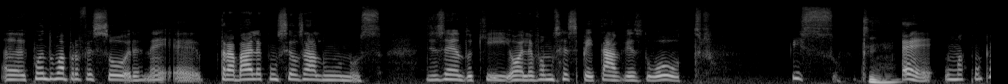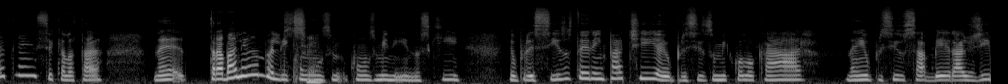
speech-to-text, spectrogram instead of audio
uh, quando uma professora né, é, trabalha com seus alunos, dizendo que, olha, vamos respeitar a vez do outro. Isso Sim. é uma competência que ela está né, trabalhando ali com os, com os meninos, que eu preciso ter empatia, eu preciso me colocar, né, eu preciso saber agir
